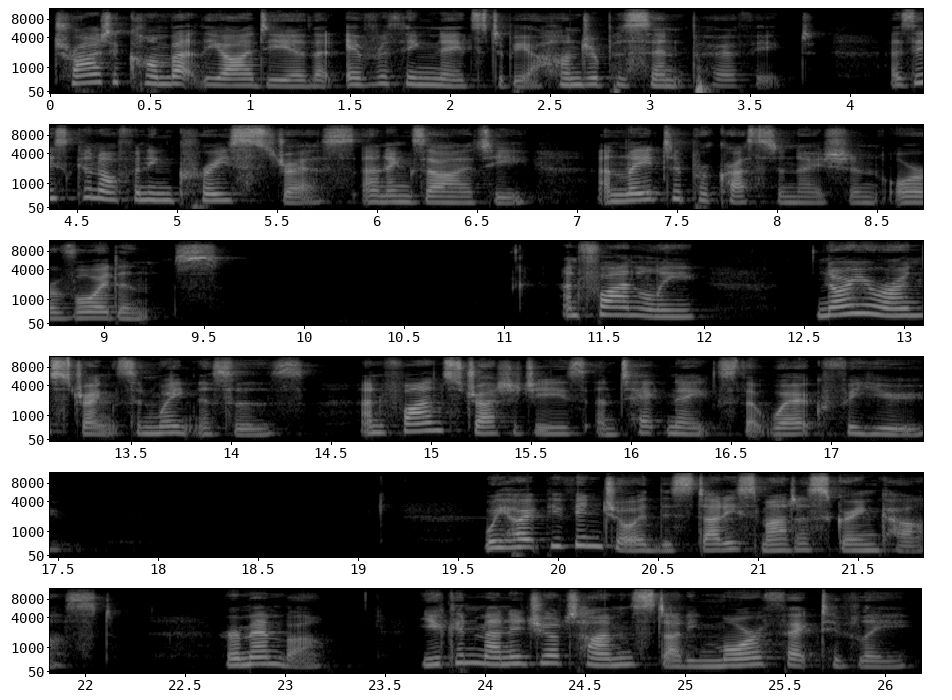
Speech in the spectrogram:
Try to combat the idea that everything needs to be 100% perfect, as this can often increase stress and anxiety and lead to procrastination or avoidance. And finally, know your own strengths and weaknesses and find strategies and techniques that work for you. We hope you've enjoyed this Study Smarter screencast. Remember, you can manage your time and study more effectively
